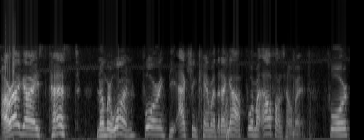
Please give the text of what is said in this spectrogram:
Alright guys, test number one for the action camera that I got for my Alphonse helmet. For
